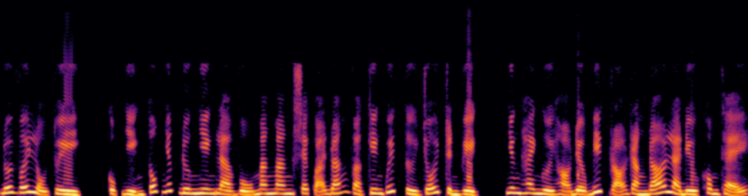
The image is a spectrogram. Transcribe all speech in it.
đối với lộ tùy, cục diện tốt nhất đương nhiên là vụ mang mang sẽ quả đoán và kiên quyết từ chối trình việc, nhưng hai người họ đều biết rõ rằng đó là điều không thể,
